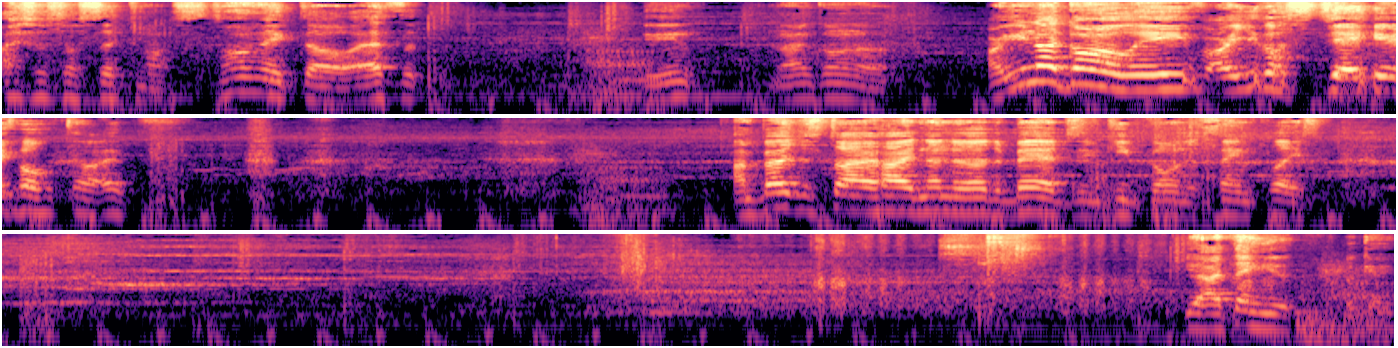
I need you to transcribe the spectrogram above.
I feel so sick to my stomach though. That's a. You not gonna. Are you not gonna leave? Are you gonna stay here the whole time? I'm better just start hiding under the other beds and keep going to the same place. Yeah, I think it. Okay,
